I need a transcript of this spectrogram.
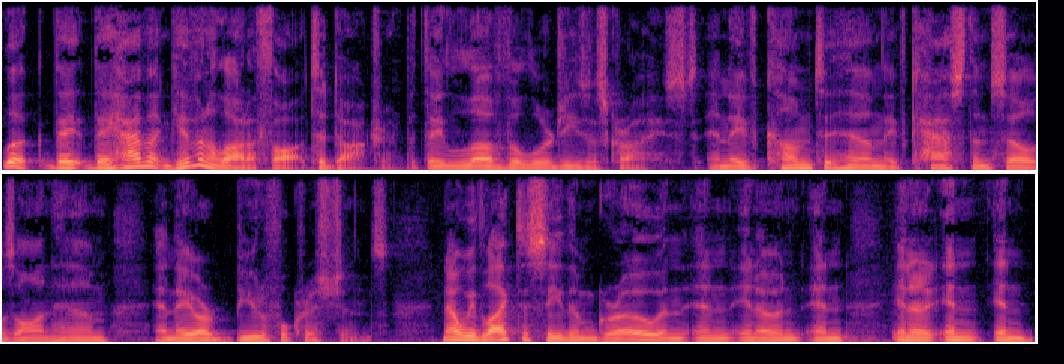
look, they, they haven't given a lot of thought to doctrine, but they love the Lord Jesus Christ. And they've come to Him, they've cast themselves on Him, and they are beautiful Christians. Now we'd like to see them grow and, and you know and, and in a in, in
